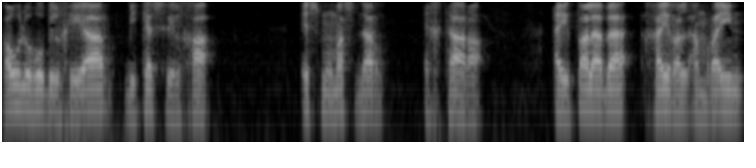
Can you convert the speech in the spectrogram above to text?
قوله بالخيار بكسر الخاء. اسم مصدر اختار أي طلب خير الأمرين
